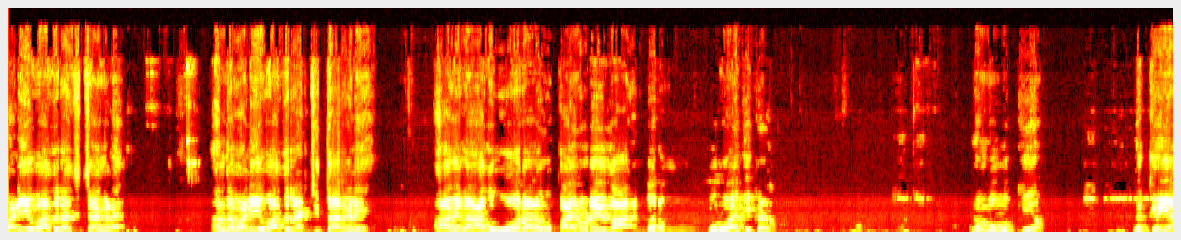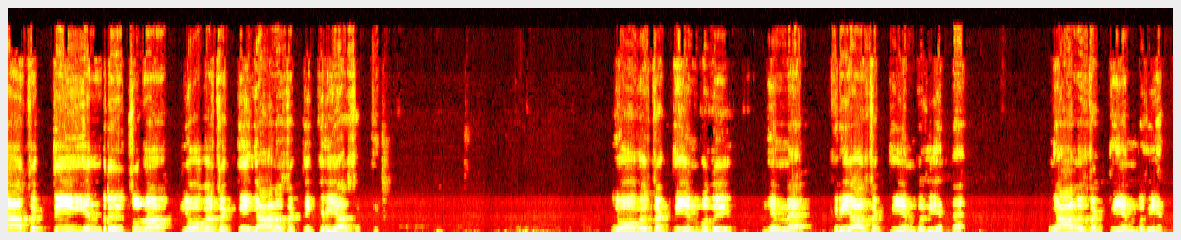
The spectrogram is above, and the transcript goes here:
வழியவாது ரசித்தாங்களே அந்த வழியவாது ரட்சித்தார்களே. ஆகனா அது ஓரளவு பயனுடையதுதான் என்பதை நம்ம உருவாக்கிக்கலாம். ரொம்ப முக்கியம். இந்த கிரியாசக்தி என்று சொன்னால் யோக சக்தி ஞான சக்தி கிரியாசக்தி. யோக சக்தி என்பது என்ன? கிரியாசக்தி என்பது என்ன? ஞான சக்தி என்பது என்ன?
